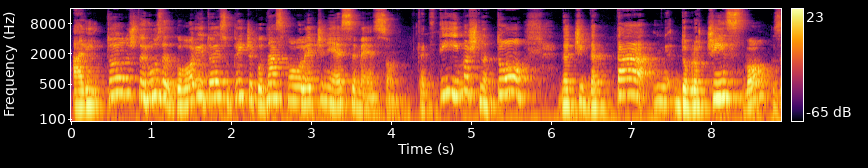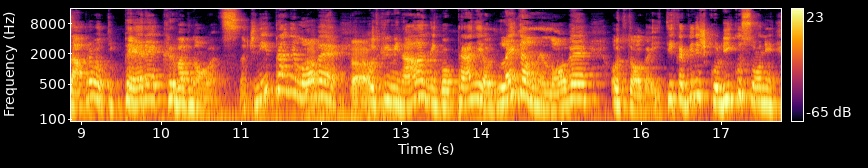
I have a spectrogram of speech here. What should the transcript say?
Ali to je ono što je Roosevelt govorio i to je su priče kod nas kao lečenje SMS-om. Kad ti imaš na to, znači da ta dobročinstvo zapravo ti pere krvav novac. Znači nije pranje da, love da, da. od kriminala, nego pranje od legalne love od toga. I ti kad vidiš koliko su oni,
